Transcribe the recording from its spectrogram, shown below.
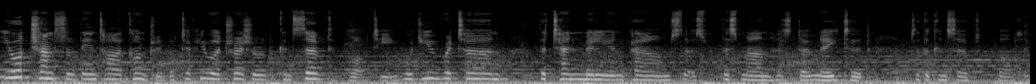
you're Chancellor of the entire country, but if you were Treasurer of the Conservative Party, would you return the £10 million that this man has donated to the Conservative Party?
